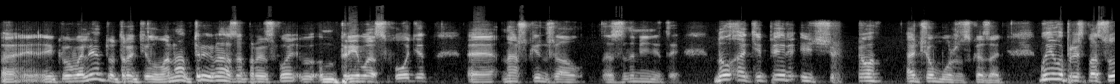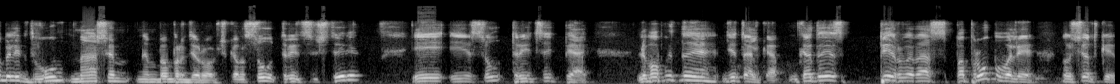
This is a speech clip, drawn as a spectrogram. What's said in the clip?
э, эквиваленту тротиловому она три раза происходит, превосходит э, наш кинжал знаменитый. Ну, а теперь еще о чем можно сказать? Мы его приспособили к двум нашим бомбардировщикам. Су-34 и, и Су-35. Любопытная деталька. Когда первый раз попробовали, но все-таки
